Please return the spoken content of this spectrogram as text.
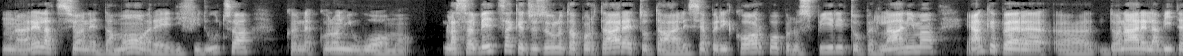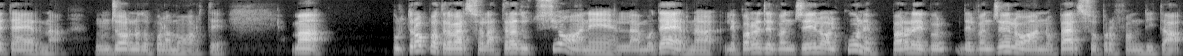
una relazione d'amore e di fiducia con, con ogni uomo. La salvezza che Gesù è venuto a portare è totale, sia per il corpo, per lo spirito, per l'anima e anche per eh, donare la vita eterna un giorno dopo la morte. Ma purtroppo attraverso la traduzione la moderna, le parole del Vangelo, alcune parole del Vangelo hanno perso profondità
